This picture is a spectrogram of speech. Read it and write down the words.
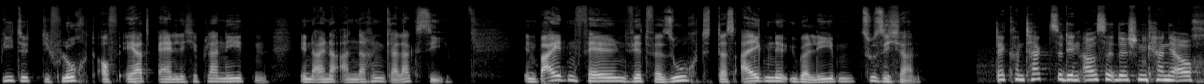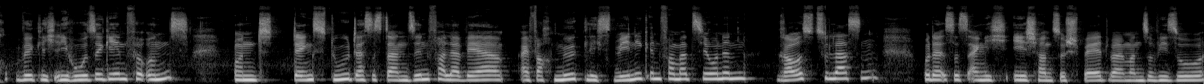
bietet die Flucht auf erdähnliche Planeten in einer anderen Galaxie. In beiden Fällen wird versucht, das eigene Überleben zu sichern. Der Kontakt zu den Außerirdischen kann ja auch wirklich in die Hose gehen für uns. Und denkst du, dass es dann sinnvoller wäre, einfach möglichst wenig Informationen rauszulassen? Oder ist es eigentlich eh schon zu spät, weil man sowieso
